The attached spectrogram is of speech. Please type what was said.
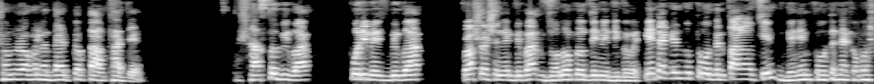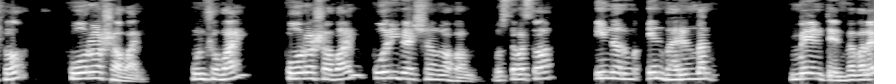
সংরক্ষণের দায়িত্ব কার থাকে? স্বাস্থ্য বিভাগ, পরিবেশ বিভাগ, প্রশাসনিক বিভাগ, জনপ্রতিনিধি বিভাগ। এটা কিন্তু তোমাদের তারা উচিত। ভেরি ইম্পর্টেন্ট একটা প্রশ্ন। পৌরসভায়, কোন সভায়? পৌরসভায় পরিবেশ সংরক্ষণ। বুঝতে পারছ? এনভায়রনমেন্ট মেনটেন ব্যাপারে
